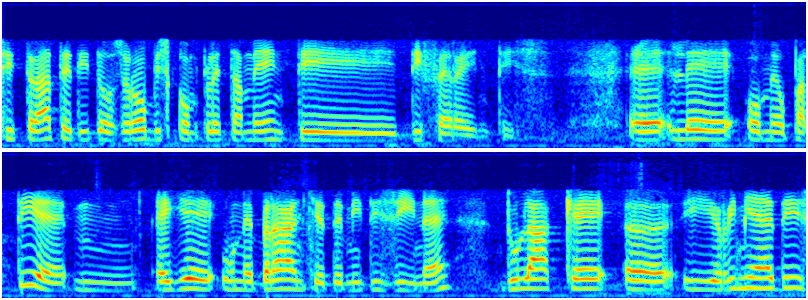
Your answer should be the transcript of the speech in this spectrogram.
si tratta di due robis completamente differenti. Eh, le omeopatie mh, mm, è una branca di medicine dove che eh, i rimedi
